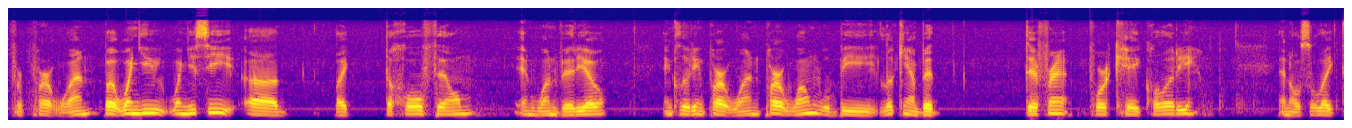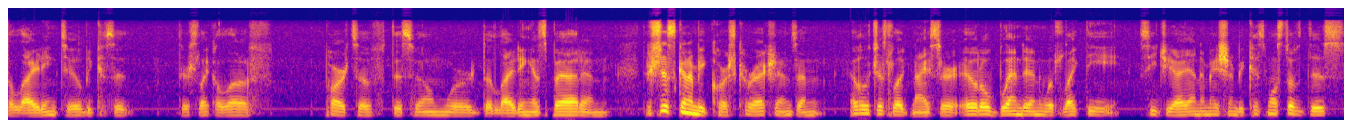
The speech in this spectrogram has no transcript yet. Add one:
for part one. But when you when you see uh like the whole film in one video including part one part one will be looking a bit different 4k quality and also like the lighting too because it there's like a lot of parts of this film where the lighting is bad and there's just gonna be course corrections and it'll just look nicer. It'll blend in with like the CGI animation because most of this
